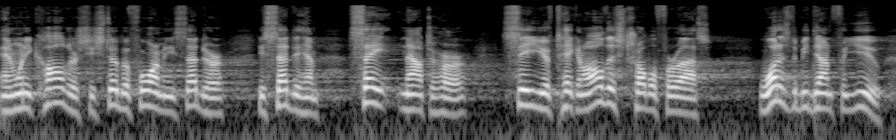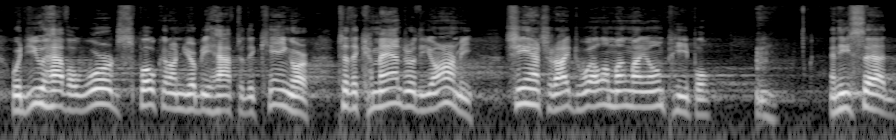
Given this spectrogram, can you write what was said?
And when he called her, she stood before him, and he said to her, he said to him, Say now to her, See, you have taken all this trouble for us. What is to be done for you? Would you have a word spoken on your behalf to the king or to the commander of the army? She answered, I dwell among my own people. and he said,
